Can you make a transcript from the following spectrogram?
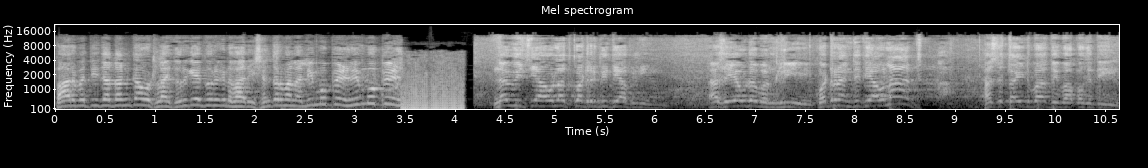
पार्वतीचा दणका उठलाय. दुर्गे दुर्गड भारी. शंकर म्हणा लिंबू पिळ लिंबू पिळ. नववीची अवलाद क्वार्टर पिते आपली. असं एवढं भंगरी क्वार्टर आणते ती अवलाद असं ताईट पाहते बापा कधी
